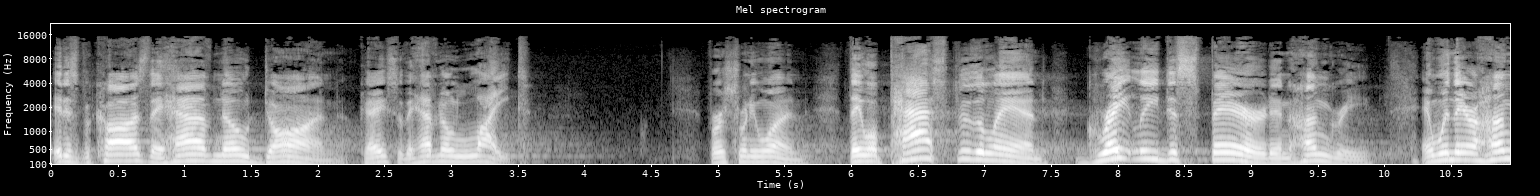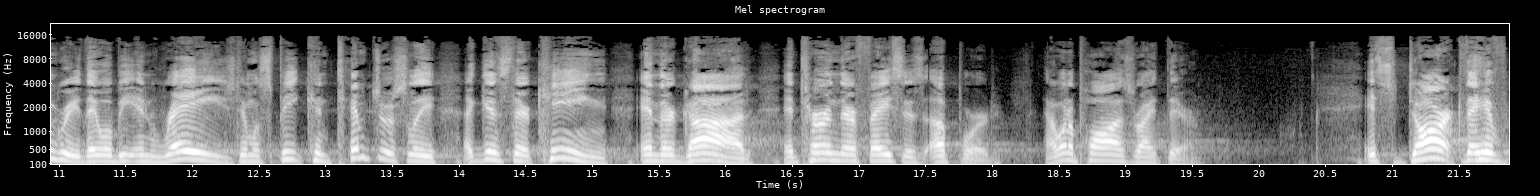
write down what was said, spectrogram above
it is because they have no dawn. Okay, so they have no light. Verse 21 They will pass through the land greatly despaired and hungry and when they are hungry, they will be enraged and will speak contemptuously against their king and their God and turn their faces upward. I want to pause right there. It's dark. They have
